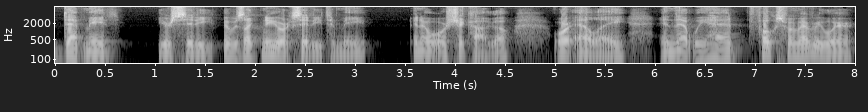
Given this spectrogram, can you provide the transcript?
that made your city, it was like New York City to me, you know, or Chicago or LA, in that we had folks from everywhere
